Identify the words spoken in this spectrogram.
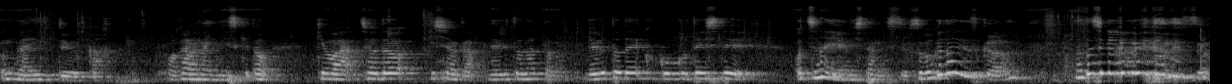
運がいいというかわからないんですけど今日はちょうど衣装がベルトだったのでベルトでここを固定して落ちないようにしたんですよ。すごくないですか？私が考えたんですよ。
